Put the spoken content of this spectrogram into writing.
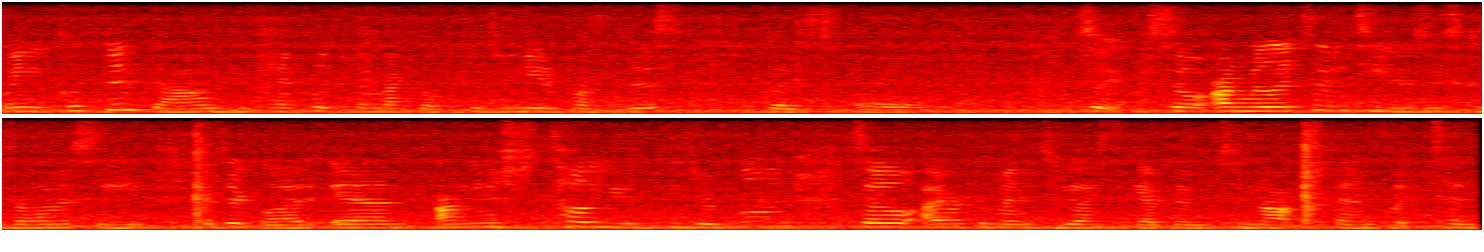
when you click them down, you can't click them back up because you need to press this because uh, so, so I'm really excited to use these because I want to see if they're good. And I'm going to tell you these are good. So I recommend you guys to get them to not spend like $10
